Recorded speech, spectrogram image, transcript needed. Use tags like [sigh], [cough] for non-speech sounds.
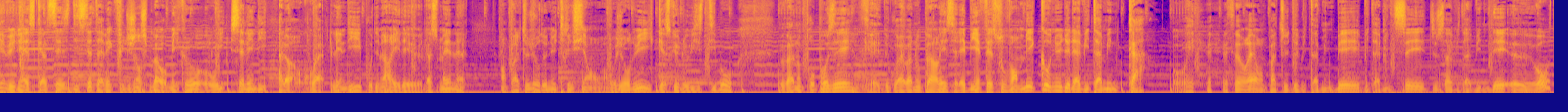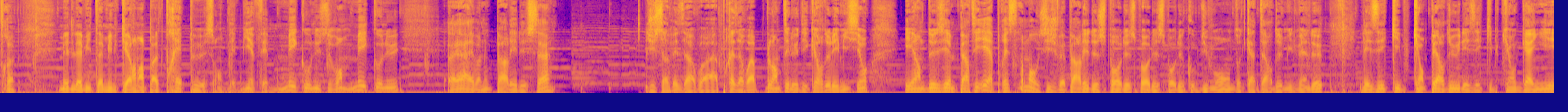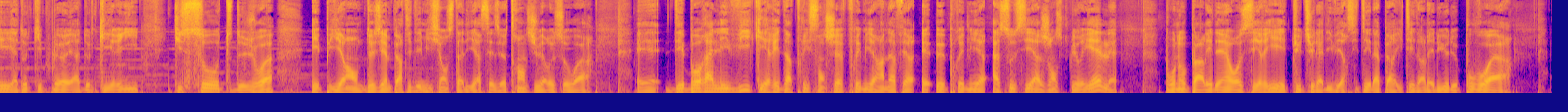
Bienvenue à Escal 16-17 avec Fulgence Blanc au micro. Oui, c'est lundi. Alors, quoi Lundi, pour démarrer la semaine, on parle toujours de nutrition. Aujourd'hui, qu'est-ce que Louise Thibault va nous proposer? De quoi elle va nous parler? C'est les bienfaits souvent méconnus de la vitamine K. Oui, [laughs] c'est vrai, on parle de vitamine B, vitamine C, tout ça, vitamine D, e, autres. Mais de la vitamine K, on en parle très peu. Ce sont des bienfaits méconnus, souvent méconnus. Voilà, elle va nous parler de ça juste avoir, après avoir planté le décor de l'émission. Et en deuxième partie, et après ça, moi aussi, je vais parler de sport, de sport, de sport, de Coupe du Monde, Qatar 2022. Les équipes qui ont perdu, les équipes qui ont gagné, il y a d'autres qui pleurent, il y a d'autres qui rient, qui sautent de joie. Et puis en deuxième partie d'émission, c'est-à-dire à 16h30, je vais recevoir eh, Déborah Lévy, qui est rédactrice en chef première en affaires et E première associée Agence Plurielle pour nous parler d'un hors-série étude sur la diversité et la parité dans les lieux de pouvoir.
